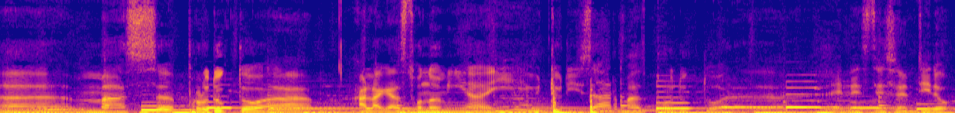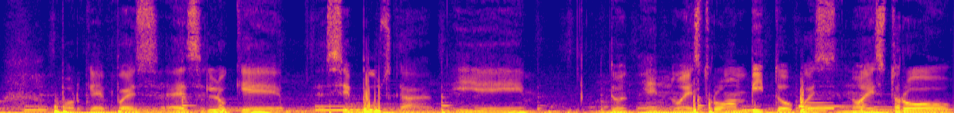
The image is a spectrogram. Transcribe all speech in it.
ah, más ah, producto a, la gastronomía y utilizar más producto ah, en este sentido, porque pues es lo que se busca y en nuestro ámbito, pues nuestro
